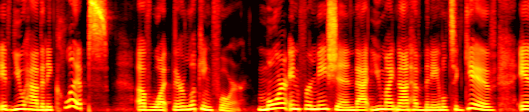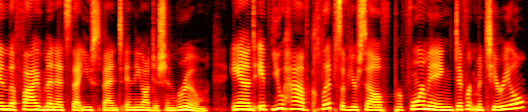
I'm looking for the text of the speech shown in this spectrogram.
if you have any clips of what they're looking for. More information that you might not have been able to give in the five minutes that you spent in the audition room. And if you have clips of yourself performing different material,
